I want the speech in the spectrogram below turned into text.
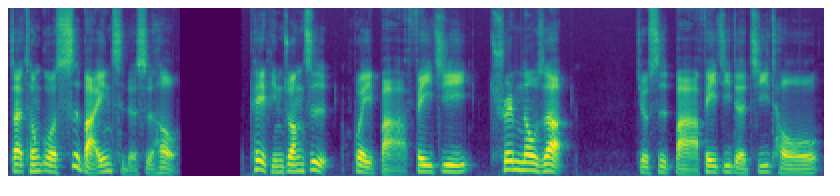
在通过四百英尺的时候，配平装置会把飞机 trim nose up，就是把飞机的机头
